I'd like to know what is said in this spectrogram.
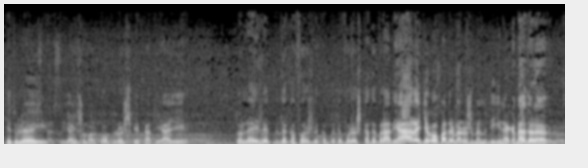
και του λέει ο Γιάννης ο Μαρκόπουλος και κάτι άλλοι το λέει, λέει 10 φορές, 15 φορές κάθε βράδυ. Άρα και εγώ παντρεμένος είμαι με τη γυναίκα. Με το λέω. του λέω.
